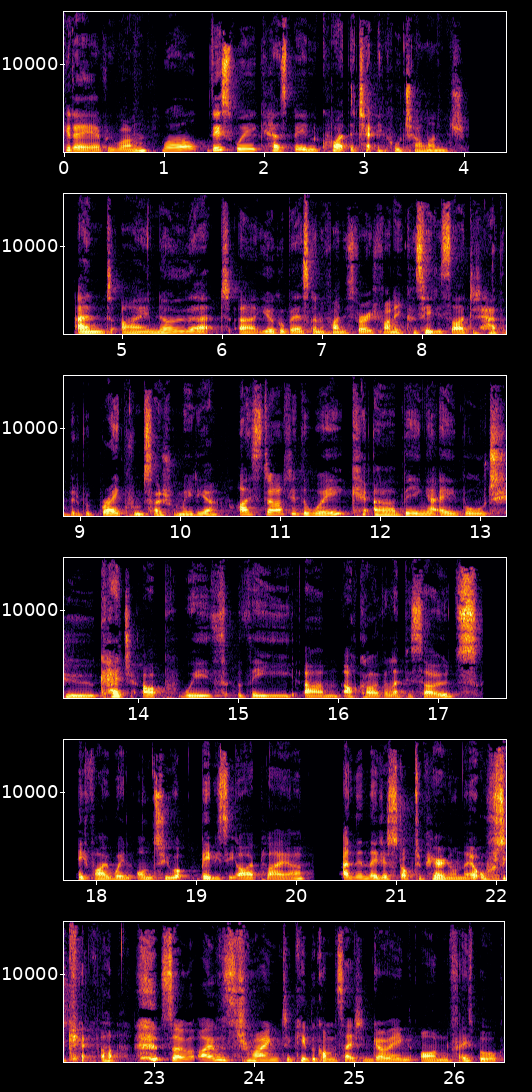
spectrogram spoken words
G'day everyone. Well, this week has been quite the technical challenge. And I know that uh, Yoko Bear is going to find this very funny because he decided to have a bit of a break from social media. I started the week uh, being able to catch up with the um, archival episodes if I went onto BBC iPlayer, and then they just stopped appearing on there altogether. so I was trying to keep the conversation going on Facebook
